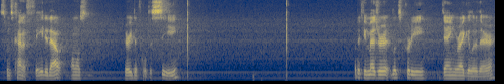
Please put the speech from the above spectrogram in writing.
This one's kind of faded out, almost very difficult to see. But if you measure it, it looks pretty dang regular there.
